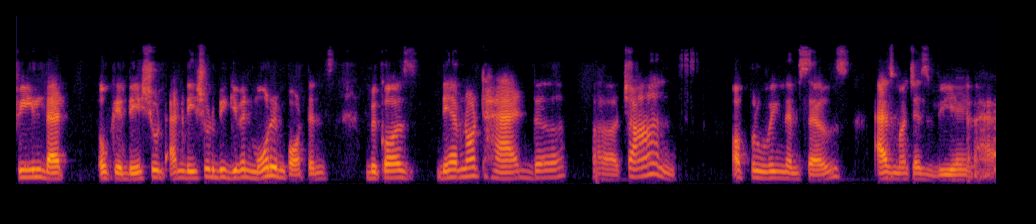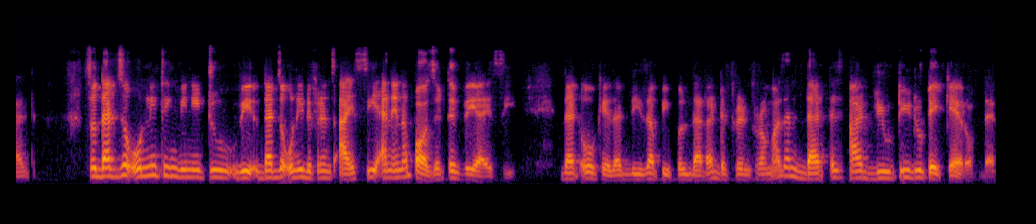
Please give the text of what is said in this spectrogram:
feel that okay they should and they should be given more importance because they have not had the uh, chance of proving themselves as much as we have had. So that's the only thing we need to we that's the only difference i see and in a positive way i see that okay that these are people that are different from us and that is our duty to take care of them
